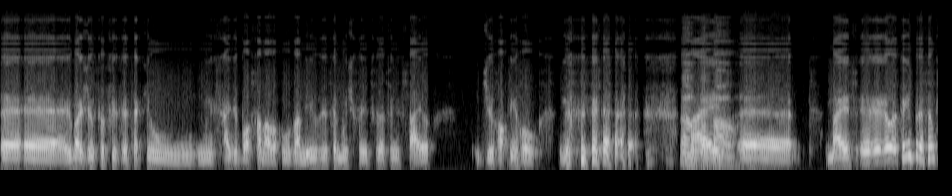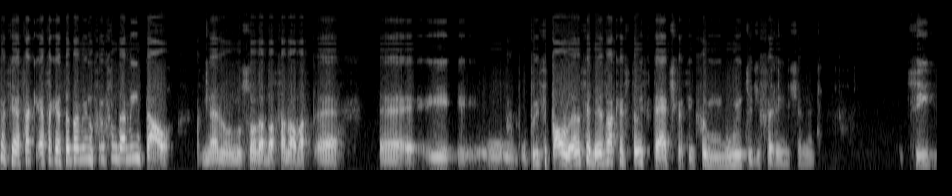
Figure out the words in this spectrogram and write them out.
é, é, eu imagino que se eu fizesse aqui um, um, ensaio de bossa nova com os amigos, ia ser muito diferente se fizesse um ensaio de rock and roll. Né? Não, mas é, mas eu, eu, tenho a impressão que assim, essa, essa questão para mim não foi fundamental né, no, no som da bossa nova. É, é, e, e o, o, principal lance é mesmo a questão estética, assim, que foi muito diferente, né? Sim,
